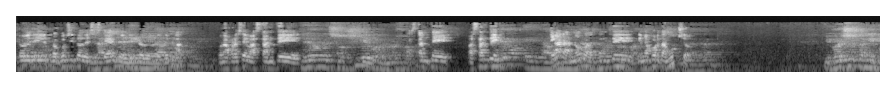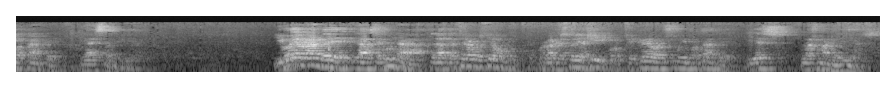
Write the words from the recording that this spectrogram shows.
solo tiene el propósito de sestear con el dinero de los demás. Una frase bastante, bastante, bastante clara, ¿no? Bastante, que no aporta mucho. Y por eso es tan importante la estabilidad. Y voy a hablar de la segunda, la tercera cuestión por la que estoy aquí, porque creo es muy importante, y es las mayorías.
